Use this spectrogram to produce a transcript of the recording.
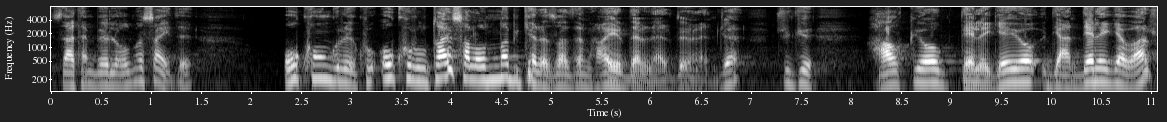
zaten böyle olmasaydı o kongre, o kurultay salonuna bir kere zaten hayır derlerdi önce. Çünkü halk yok, delege yok. Yani delege var.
